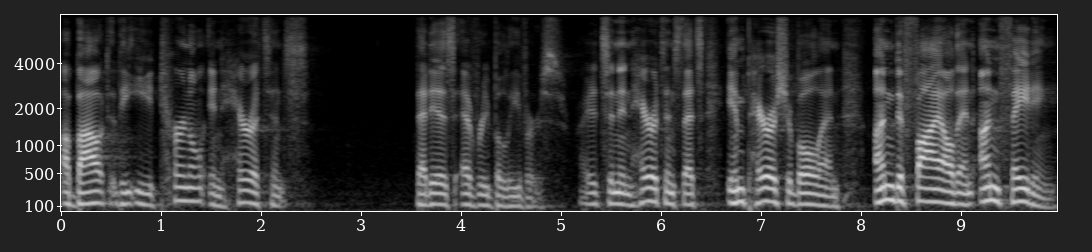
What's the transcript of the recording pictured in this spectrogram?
about the eternal inheritance that is every believer's. Right? It's an inheritance that's imperishable and undefiled and unfading.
